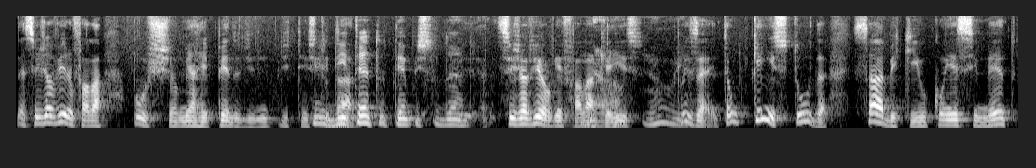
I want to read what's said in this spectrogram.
Né, vocês já ouviram falar, puxa, eu me arrependo de, de ter estudado? De tanto tempo estudando. Você já viu alguém falar não, que é isso? Não pois é, então quem estuda sabe que o conhecimento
